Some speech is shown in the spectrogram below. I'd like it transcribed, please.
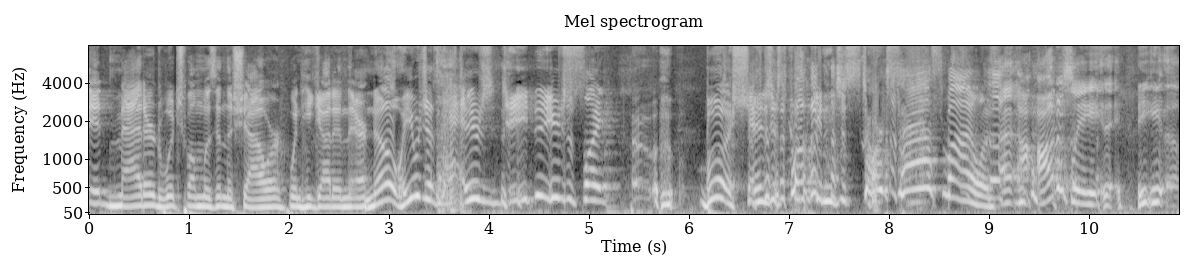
it mattered which one was in the shower when he got in there? No, he was just he was, he, he was just like Bush and just fucking just starts smiling. I- I- honestly, he, he- uh,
